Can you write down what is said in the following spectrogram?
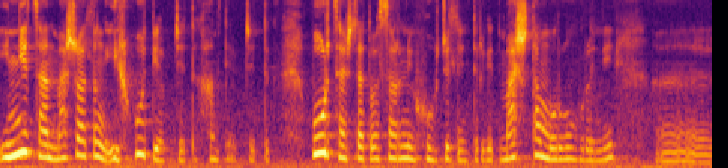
Энийний цаана маш олон эрхүүд явж идэг, хамт явж идэг. Бүр цаашдаа улс орны хөгжил энэ төр гээд маш том өргөн хүрээний э,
